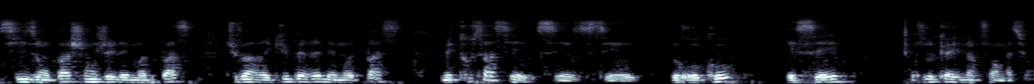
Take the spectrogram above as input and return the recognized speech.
s'ils n'ont pas changé les mots de passe, tu vas récupérer des mots de passe. Mais tout ça, c'est, c'est reco et c'est recueil d'informations.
